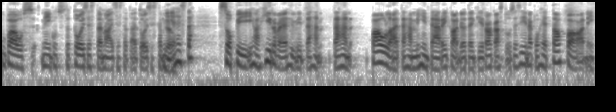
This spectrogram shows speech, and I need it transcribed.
kuvaus niin kutsusta toisesta naisesta tai toisesta Joo. miehestä sopii ihan hirveän hyvin tähän, tähän Paulaan ja tähän, mihin tämä Rikard jotenkin rakastuu. Se siinä, kun he tapaa, niin,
